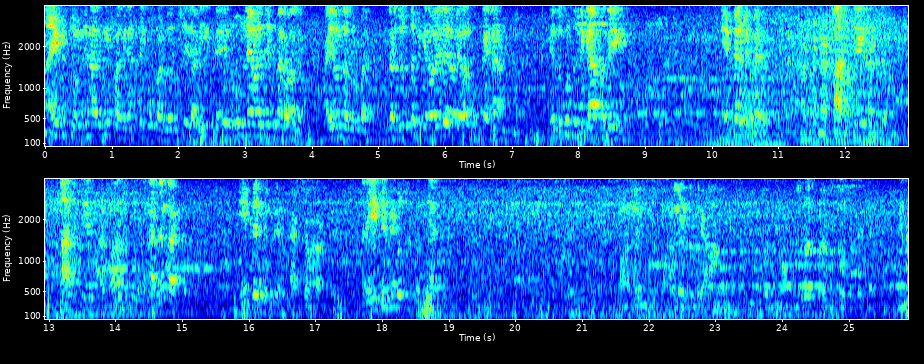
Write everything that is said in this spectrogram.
నైట్ తొమ్మిదిన్నరకి పది గంటలకి ఒకళ్ళు వచ్చి అడిగితే రూమ్ లేవని చెప్పారు వాళ్ళకి ఐదు వందల రూపాయలు. ఇక్కడ చూస్తే మీకు ఇరవై ఐదు ఇరవై ఆరు బుక్ అయినా అంటున్నారు. ఎందుకు ఉంటుంది గ్యాప్ అది? ఏం పేరు మీ పేరు. నాకు అర్థం కావట్లేదు. ఏం పేరు మీ పేరు? మరి ఏంటి ఎందుకు వచ్చి ఉంటుంది గ్యాప్. కొన్ని ముందు రోజు కూడా బుక్ అవుతుంటాయి సార్. నిన్న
